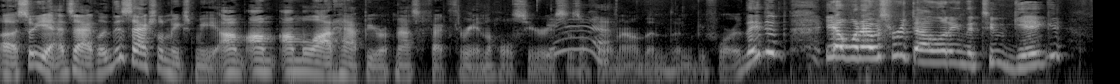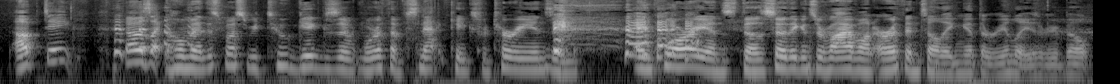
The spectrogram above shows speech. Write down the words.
Uh, so yeah, exactly. This actually makes me I'm I'm I'm a lot happier with Mass Effect 3 and the whole series as a whole now than, than before. They did yeah, when I was first downloading the 2 gig update, I was like, oh man, this must be 2 gigs of worth of snack cakes for Turians and and Quarians so they can survive on Earth until they can get the relays rebuilt.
